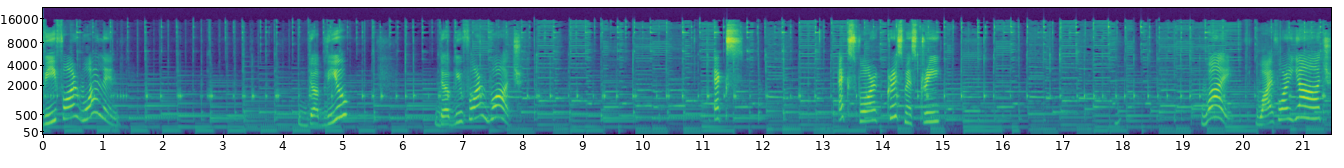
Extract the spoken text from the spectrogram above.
V for violin. W. W for watch. X. X for Christmas tree. Y. Y for yacht.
